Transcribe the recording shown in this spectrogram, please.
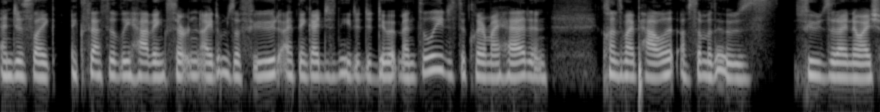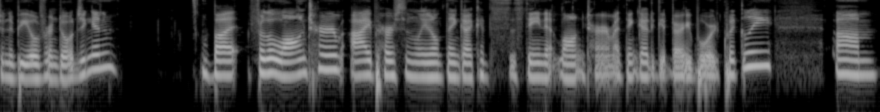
and just like excessively having certain items of food. I think I just needed to do it mentally just to clear my head and cleanse my palate of some of those foods that I know I shouldn't be overindulging in. But for the long term, I personally don't think I could sustain it long term. I think I'd get very bored quickly. Um,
